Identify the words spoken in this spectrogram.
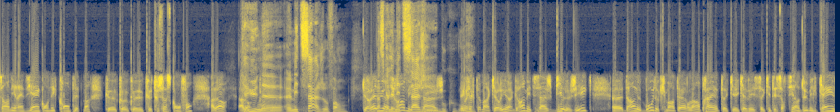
sang amérindien, qu'on est complètement que, que, que, que tout ça se confond. Alors, Il y a alors, eu une, euh, un métissage, au fond. Parce eu que un le grand métissage est beaucoup- ouais. Exactement, qu'il y aurait eu un grand métissage biologique. Euh, dans le beau documentaire L'empreinte qui, qui avait qui était sorti en 2015,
